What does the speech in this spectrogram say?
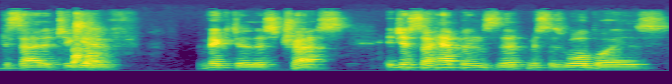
decided to give Victor this truss. It just so happens that Mrs. Warboys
